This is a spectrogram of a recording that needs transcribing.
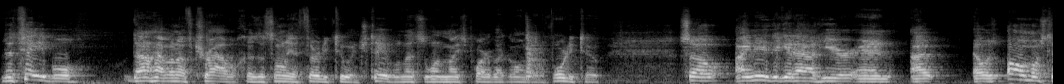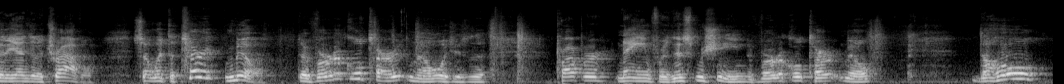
the table, I don't have enough travel because it's only a 32 inch table and that's the one nice part about going to a 42. So I needed to get out here and I, I was almost to the end of the travel. So with the turret mill, the vertical turret mill, which is the proper name for this machine, the vertical turret mill, the whole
